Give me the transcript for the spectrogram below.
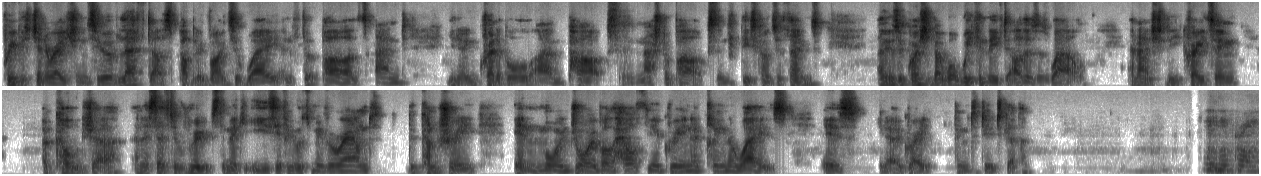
previous generations who have left us public rights of way and footpaths and you know incredible um, parks and national parks and these kinds of things. I think there's a question about what we can leave to others as well, and actually creating a culture and a set of routes that make it easier for people to move around the country in more enjoyable, healthier, greener, cleaner ways is you know a great thing to do together completely agree.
